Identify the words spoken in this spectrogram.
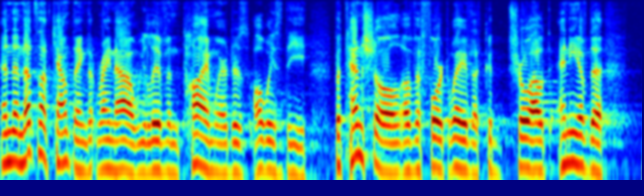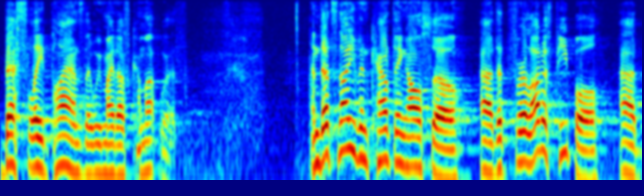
And then that's not counting that right now we live in time where there's always the potential of a fourth wave that could throw out any of the best laid plans that we might have come up with. And that's not even counting also uh, that for a lot of people, uh,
